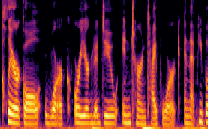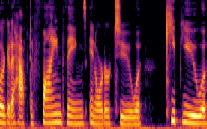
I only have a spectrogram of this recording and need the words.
clerical work or you're going to do intern type work and that people are going to have to find things in order to keep you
